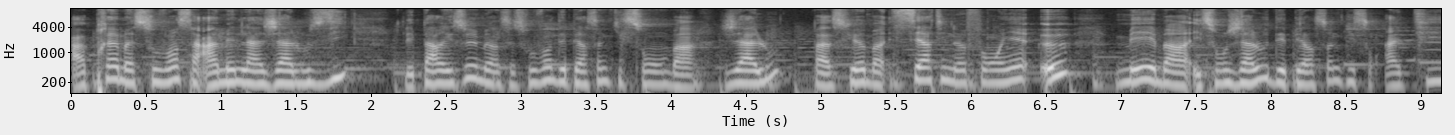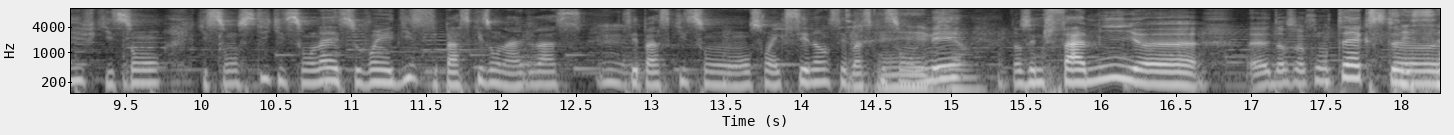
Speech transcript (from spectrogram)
après, ben, souvent, ça amène la jalousie. Les paresseux, ben, c'est souvent des personnes qui sont ben, jaloux parce que ben, certes, ils ne font rien, eux, mais ben, ils sont jaloux des personnes qui sont actives, qui sont, qui sont ci, qui sont là. Et souvent, ils disent c'est parce qu'ils ont la grâce, Mm. c'est parce qu'ils sont, sont excellents, c'est parce qu'ils sont nés dans une famille, euh, euh, dans un contexte euh,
